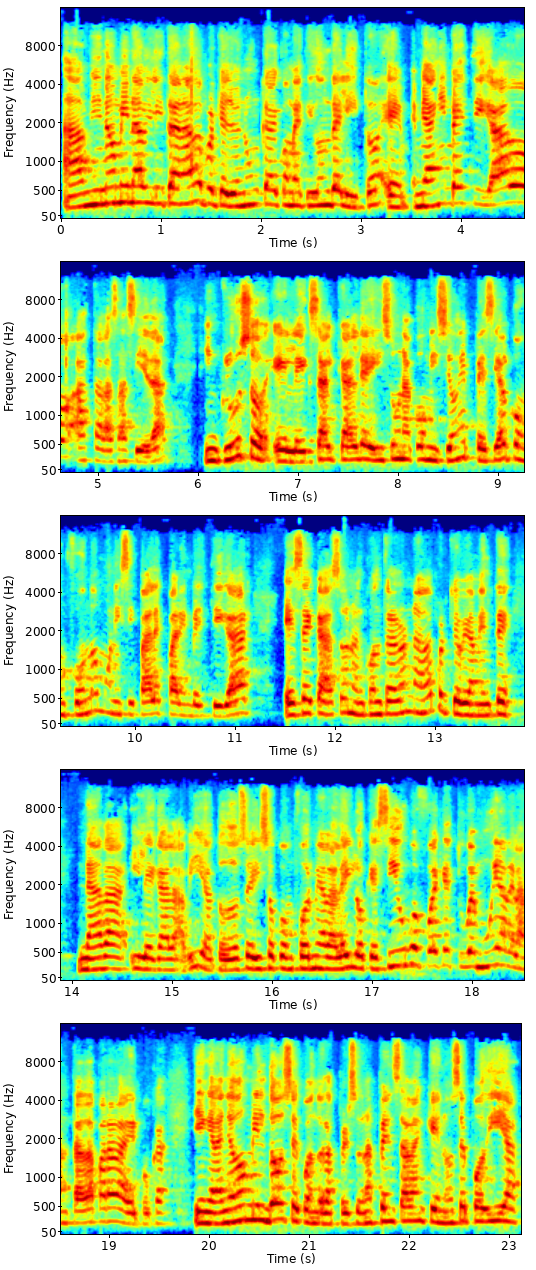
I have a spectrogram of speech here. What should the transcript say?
A mí no me inhabilita nada porque yo nunca he cometido un delito. Eh, me han investigado hasta la saciedad. Incluso el exalcalde hizo una comisión especial con fondos municipales para investigar ese caso. No encontraron nada porque obviamente nada ilegal había, todo se hizo conforme a la ley. Lo que sí hubo fue que estuve muy adelantada para la época y en el año 2012, cuando las personas pensaban que no se podía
